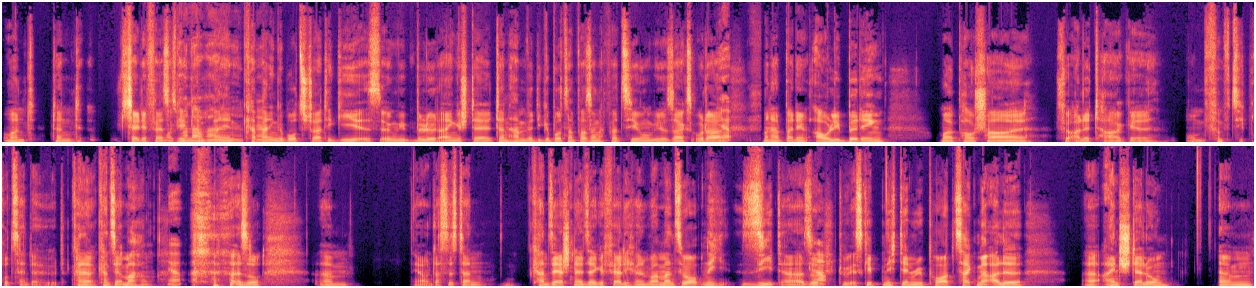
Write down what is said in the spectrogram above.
Und dann stellt ihr fest, Muss okay, Kampagnen, rein, ja. Kampagnengebotsstrategie ist irgendwie blöd eingestellt, dann haben wir die Gebotsanpassung nach Platzierung, wie du sagst, oder Ja. man hat bei den Hourly Bidding mal pauschal für alle Tage um 50 Prozent erhöht. Kann, kannst ja machen. Ja. Also, ähm, ja, und das ist dann, kann sehr schnell sehr gefährlich werden, weil man es überhaupt nicht sieht. Also, du, es gibt nicht den Report, zeig mir alle äh, Einstellungen. Ähm,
